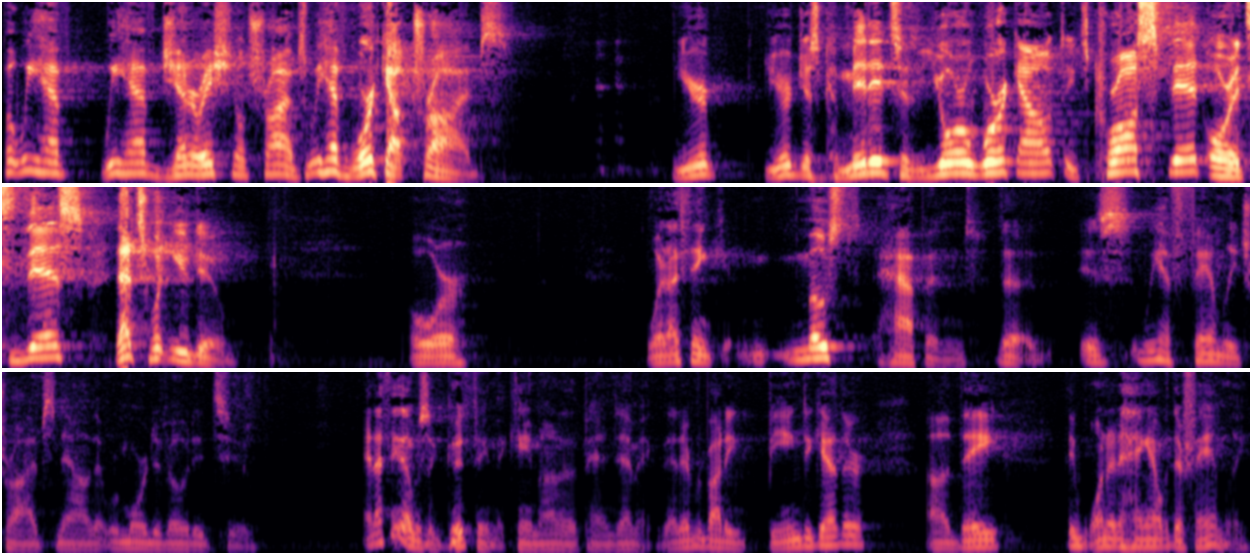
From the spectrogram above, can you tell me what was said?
But we have, we have generational tribes, we have workout tribes. You're, you're just committed to your workout, it's CrossFit or it's this, that's what you do. Or what I think most happened, the, is we have family tribes now that we're more devoted to. And I think that was a good thing that came out of the pandemic, that everybody being together, uh, they, they wanted to hang out with their family.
